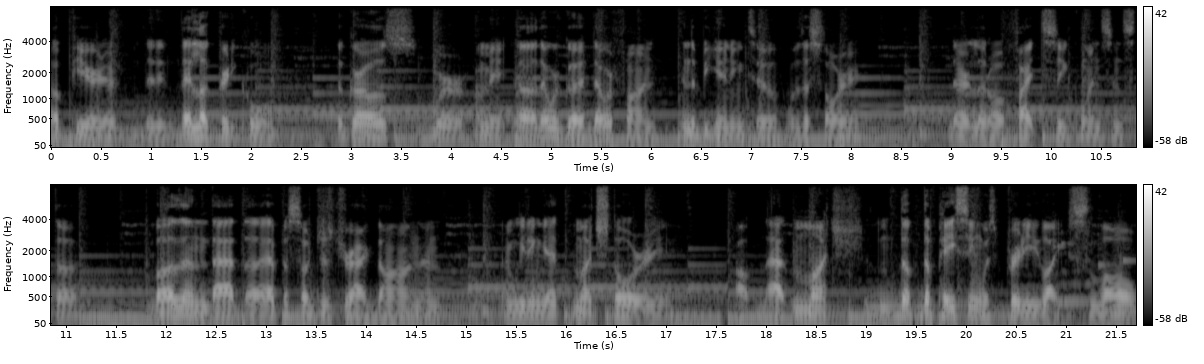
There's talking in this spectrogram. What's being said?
appeared, they they look pretty cool the girls were i mean uh, they were good they were fun in the beginning too of the story. Their little fight sequence and stuff. But other than that the episode just dragged on and and we didn't get much story that much. The the pacing was pretty like slow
